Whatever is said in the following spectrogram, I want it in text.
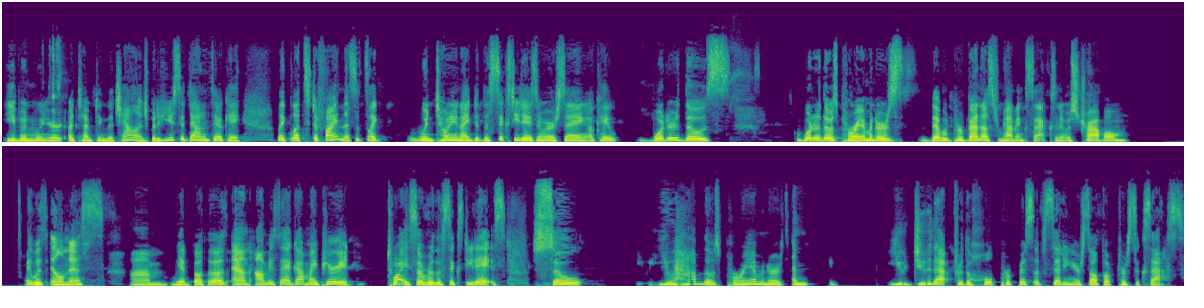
even when you're attempting the challenge but if you sit down and say okay like let's define this it's like when tony and i did the 60 days and we were saying okay what are those what are those parameters that would prevent us from having sex and it was travel it was illness. Um, we had both of those, and obviously, I got my period twice over the 60 days. So you have those parameters, and you do that for the whole purpose of setting yourself up for success.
